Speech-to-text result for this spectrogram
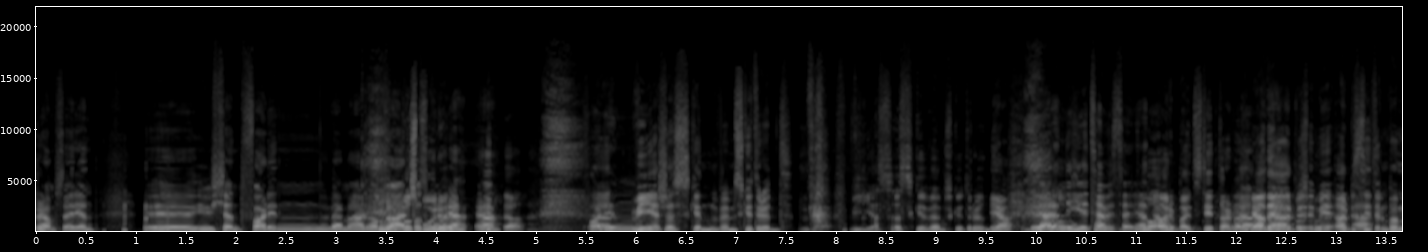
programserien? Uh, ukjent far din Hvem er du at du er på sporet? sporet? Ja. Ja. Far din Vi er søsken, hvem skulle trodd? Vi er søsken, hvem skulle trodd? Ja. Det er den nye Det TV-serien. var arbeidstittelen. Ja, det er arbeidstittelen på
